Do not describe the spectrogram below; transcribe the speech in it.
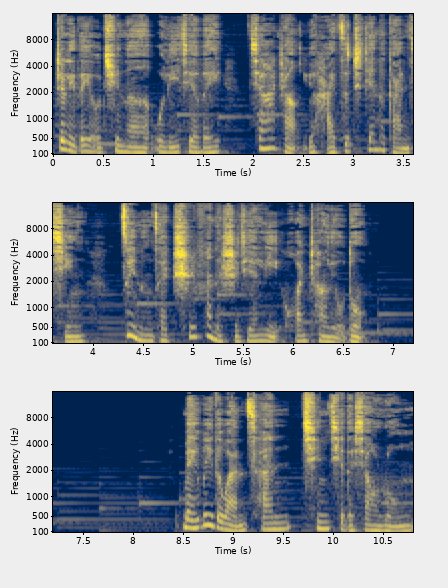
这里的有趣呢，我理解为家长与孩子之间的感情最能在吃饭的时间里欢畅流动。美味的晚餐、亲切的笑容、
